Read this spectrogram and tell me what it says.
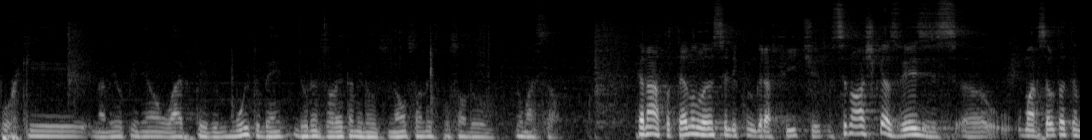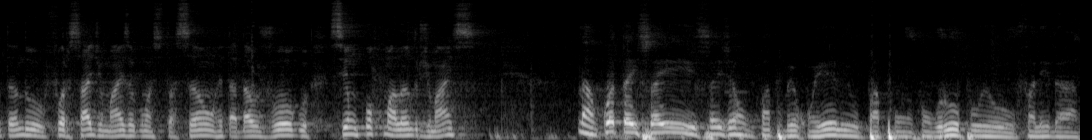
porque, na minha opinião, o árbitro teve muito bem durante os 90 minutos, não só na expulsão do, do Marcelo. Renato, até no lance ali com grafite, você não acha que às vezes uh, o Marcelo está tentando forçar demais alguma situação, retardar o jogo, ser um pouco malandro demais? Não, quanto a isso aí, isso aí já é um papo meu com ele, um papo com, com o grupo, eu falei da,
